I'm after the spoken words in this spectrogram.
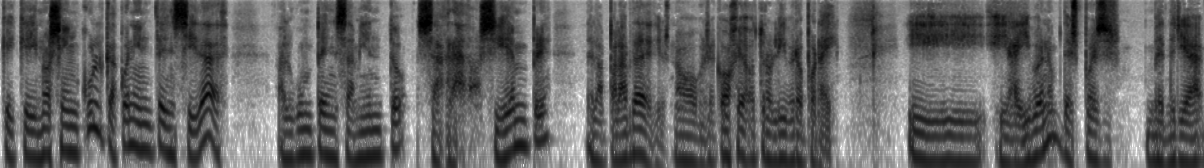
que, que nos inculca con intensidad algún pensamiento sagrado, siempre de la palabra de Dios, no recoge otro libro por ahí. Y, y, ahí, bueno, después vendría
